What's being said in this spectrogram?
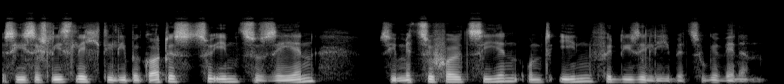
Es hieße schließlich, die Liebe Gottes zu ihm zu sehen, sie mitzuvollziehen und ihn für diese Liebe zu gewinnen.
